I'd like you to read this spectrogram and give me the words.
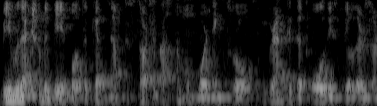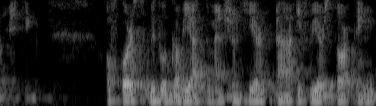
we would actually be able to get them to start a custom onboarding flow, granted that all these builders are making. Of course, little caveat to mention here, uh, if we are starting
